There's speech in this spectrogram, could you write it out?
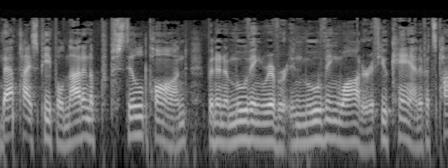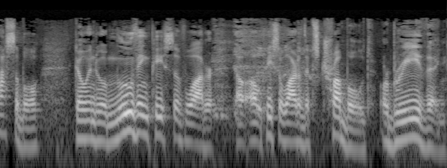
baptize people not in a still pond, but in a moving river, in moving water. If you can, if it's possible, go into a moving piece of water, a, a piece of water that's troubled or breathing.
